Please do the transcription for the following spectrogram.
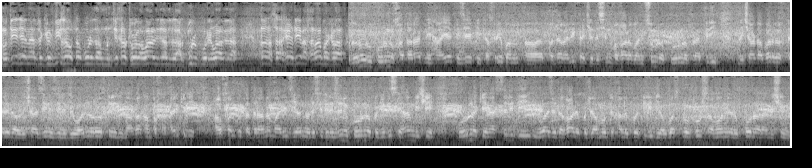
نو دې ځای نه د ګردي ساوته پورې دا منطقه ټوله والې ده، د لارپول پورې والې ده، دغه ساحه یې ډېره خرابه کړه. د نورو کورونو خطرات نهایت زیات دي، تقریباً په دغه لیکه چې د سیند په غاړه باندې څومره کورونه پراته دي، د چا ډبر غښتلی دی او د چا ځینې ځینې دېوالونه غښتلي دي، نو هغه هم په خطر کې دي او خلکو ته درانه مالي زیانونه رسېدلي، ځینې کورونه په کې داسې هم دي چې کورونه کېناستلي دي، یوازې د غاړې په جامو کې خلک وتلي دي او بس نور ټول سامانونه یې د کور نه لاندې شوي،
